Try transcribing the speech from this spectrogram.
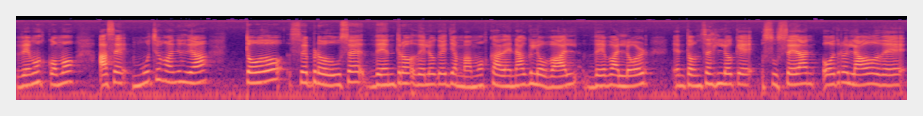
vemos cómo hace muchos años ya todo se produce dentro de lo que llamamos cadena global de valor. Entonces lo que suceda en otro lado del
